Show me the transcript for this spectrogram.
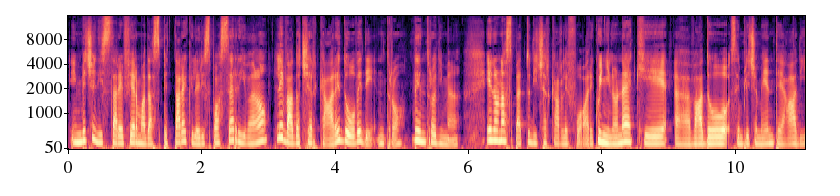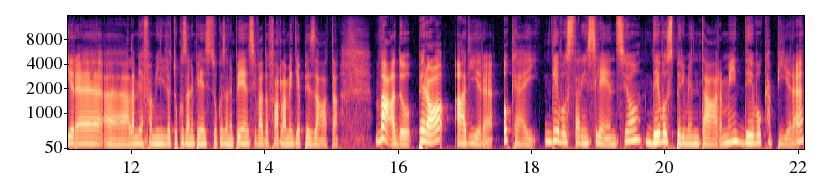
invece di stare fermo ad aspettare che le risposte arrivano, le vado a cercare dove? Dentro, dentro di me e non aspetto di cercarle fuori. Quindi non è che eh, vado semplicemente a dire eh, alla mia famiglia tu cosa ne pensi, tu cosa ne pensi, vado a fare la media pesata. Vado però a dire ok, devo stare in silenzio, devo sperimentarmi, devo capire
